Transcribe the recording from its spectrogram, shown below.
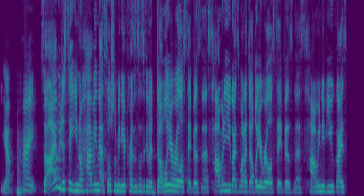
Yeah. All right. So I would just say, you know, having that social media presence is going to double your real estate business. How many of you guys want to double your real estate business? How many of you guys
